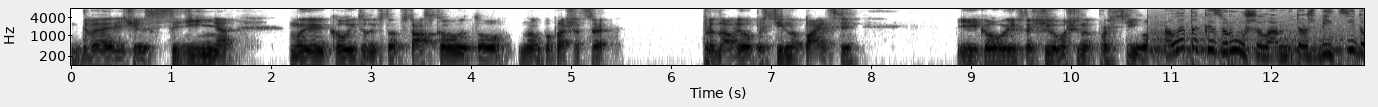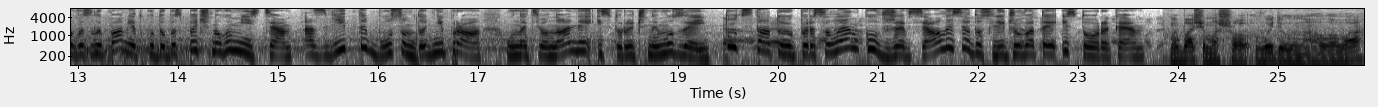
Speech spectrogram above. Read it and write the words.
двері, через сидіння. Ми коли туди вта- втаскували, то ну, по-перше, це придавлювало постійно пальці. І коли їх втащили, машина просіла. Але таки зрушила. Тож бійці довезли пам'ятку до безпечного місця, а звідти бусом до Дніпра у національний історичний музей. Тут статую переселенку вже взялися досліджувати історики. Ми бачимо, що виділена голова,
